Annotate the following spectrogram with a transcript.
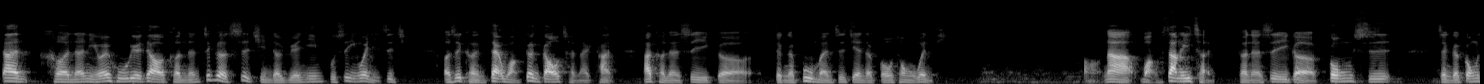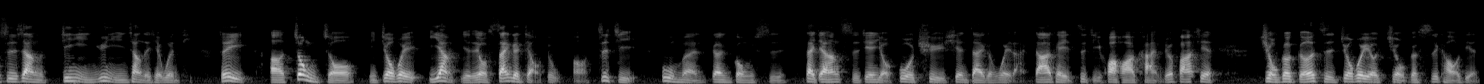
但可能你会忽略掉，可能这个事情的原因不是因为你自己，而是可能再往更高层来看，它可能是一个整个部门之间的沟通问题。哦，那往上一层，可能是一个公司整个公司上经营运营上的一些问题。所以呃，纵轴你就会一样，也有三个角度哦，自己、部门跟公司，再加上时间有过去、现在跟未来，大家可以自己画画看，就发现九个格子就会有九个思考点。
